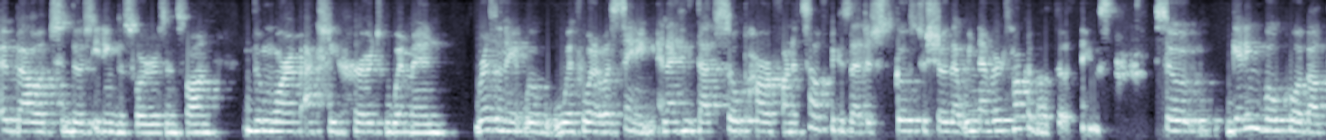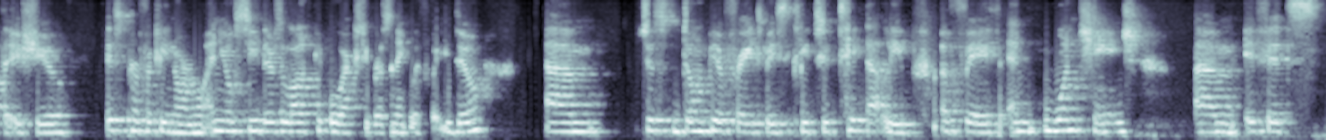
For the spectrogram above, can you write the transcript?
about those eating disorders and so on, the more I've actually heard women resonate with, with what I was saying. And I think that's so powerful in itself because that just goes to show that we never talk about those things. So getting vocal about the issue is perfectly normal. And you'll see there's a lot of people who actually resonate with what you do. Um, just don't be afraid basically to take that leap of faith and one change. Um, if it's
